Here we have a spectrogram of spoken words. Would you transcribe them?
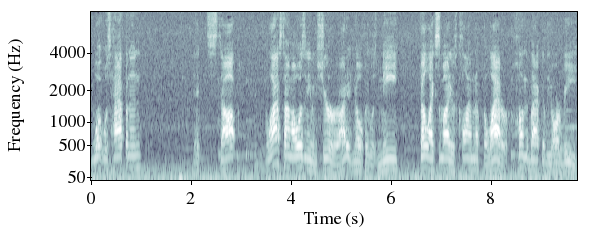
what was happening, it stopped. The last time I wasn't even sure. I didn't know if it was me. Felt like somebody was climbing up the ladder on the back of the RV.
